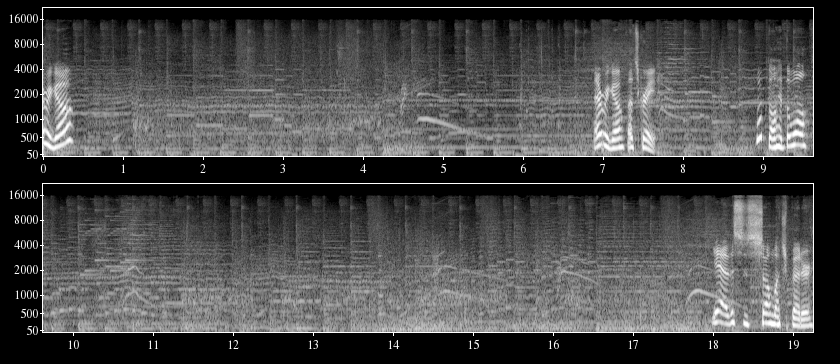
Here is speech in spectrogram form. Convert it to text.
There we go. There we go. That's great. Whoop, don't hit the wall. Yeah, this is so much better.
